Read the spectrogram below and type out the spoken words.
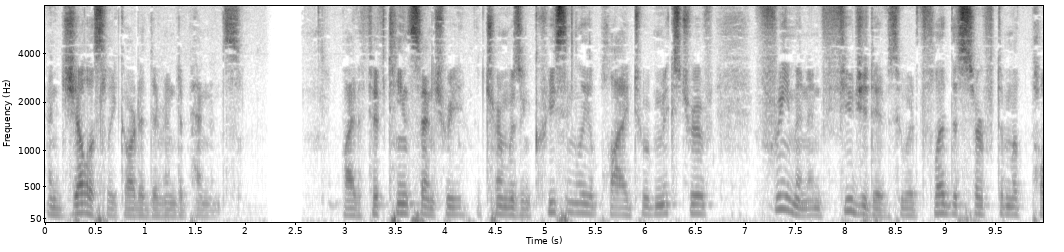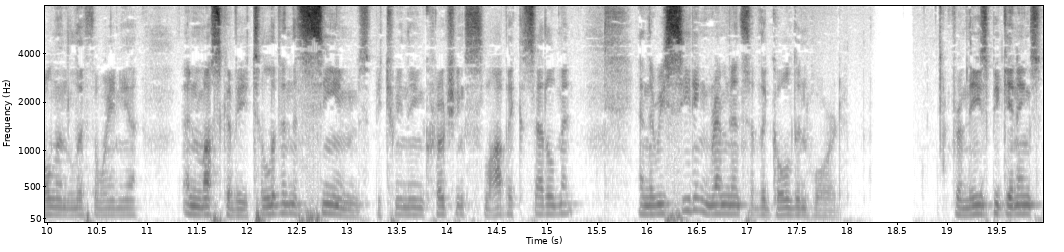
and jealously guarded their independence. By the 15th century, the term was increasingly applied to a mixture of freemen and fugitives who had fled the serfdom of Poland, Lithuania, and Muscovy to live in the seams between the encroaching Slavic settlement and the receding remnants of the Golden Horde. From these beginnings,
